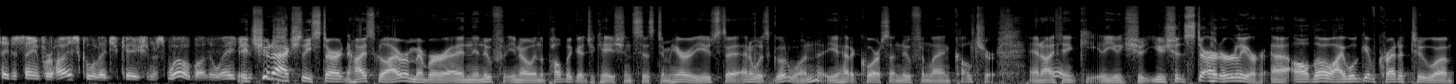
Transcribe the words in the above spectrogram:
say the same for high school education as well. By the way, it should actually start in high school. I remember in the new, you know, in the public education system here, you used to, and it was a good one. You had a course on Newfoundland culture, and I think you should you should start earlier. Uh, although I will give credit to um,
